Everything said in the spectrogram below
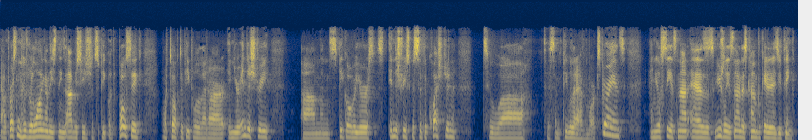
Now, a person who's relying on these things obviously should speak with a posig or talk to people that are in your industry um, and speak over your industry specific question to uh, to some people that have more experience. And you'll see it's not as usually it's not as complicated as you think.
